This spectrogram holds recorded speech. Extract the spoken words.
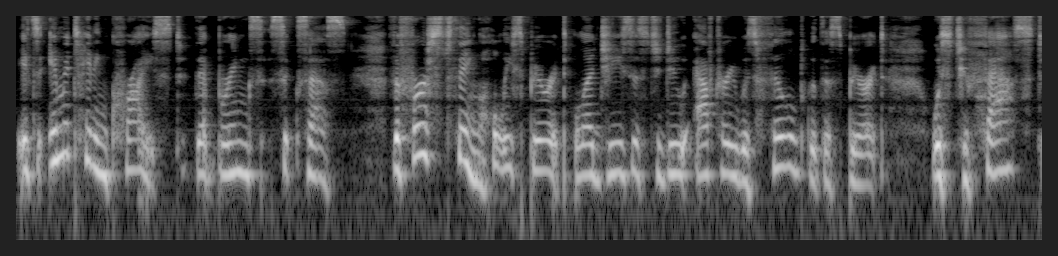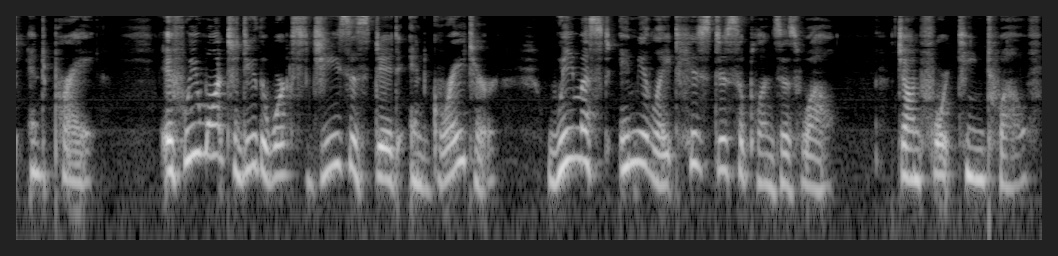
It's imitating Christ that brings success. The first thing Holy Spirit led Jesus to do after he was filled with the Spirit was to fast and pray. If we want to do the works Jesus did and greater, we must emulate his disciplines as well. John 14, 12.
